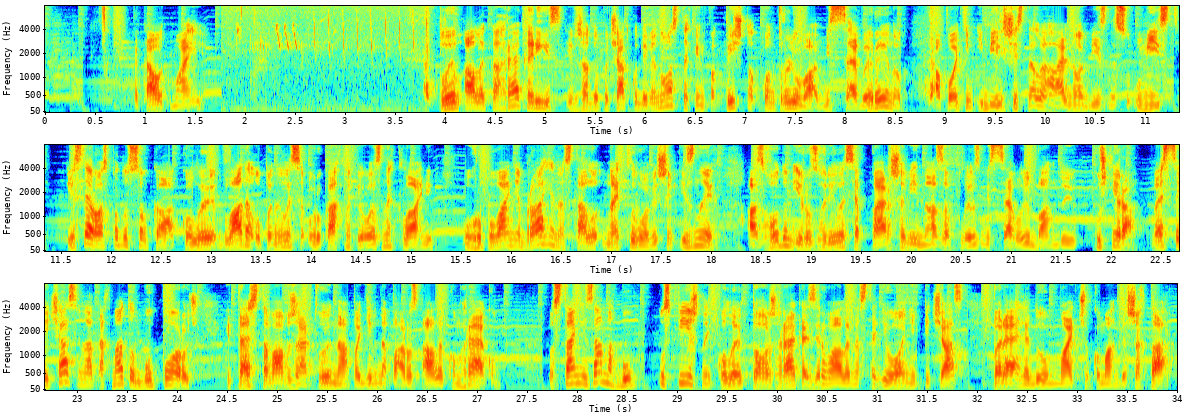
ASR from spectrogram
Така от магія. Вплив Алека Грека ріс, і вже до початку 90-х він фактично контролював місцевий ринок, а потім і більшість нелегального бізнесу у місті. Після розпаду Совка, коли влада опинилася у руках мафіозних кланів, угрупування Брагіна стало найвпливовішим із них, а згодом і розгорілася перша війна за вплив з місцевою бандою Кушніра. Весь цей час Ренат Ахметов був поруч і теж ставав жертвою нападів на пару з Алеком Греком. Останній замах був успішний, коли того ж грека зірвали на стадіоні під час перегляду матчу команди Шахтар.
